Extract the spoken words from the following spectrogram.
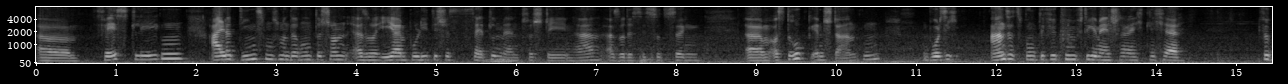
äh, festlegen. Allerdings muss man darunter schon also eher ein politisches Settlement verstehen. Ja? Also das ist sozusagen ähm, aus Druck entstanden, obwohl sich Ansatzpunkte für künftige menschenrechtliche Ver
